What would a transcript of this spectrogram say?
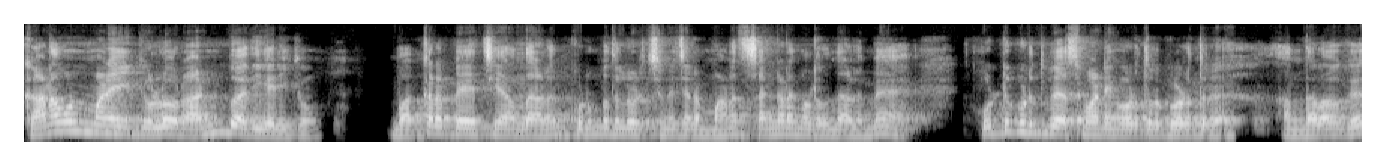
கணவன் மனைவிக்குள்ள ஒரு அன்பு அதிகரிக்கும். வக்கர பேச்சியாக இருந்தாலும் குடும்பத்தில் ஒரு சின்ன சின்ன மன சங்கடங்கள் இருந்தாலுமே விட்டு கொடுத்து பேச மாட்டேங்க. ஒருத்தருக்கு ஒருத்தர். அந்த அளவுக்கு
